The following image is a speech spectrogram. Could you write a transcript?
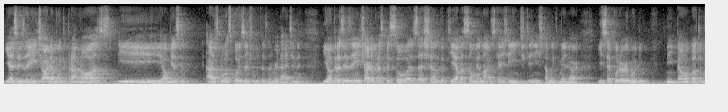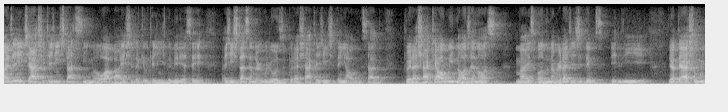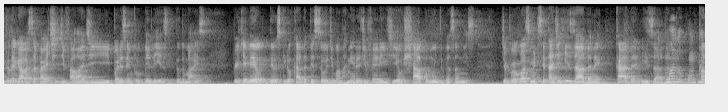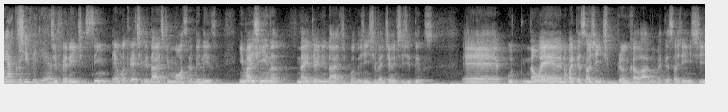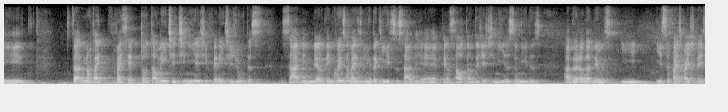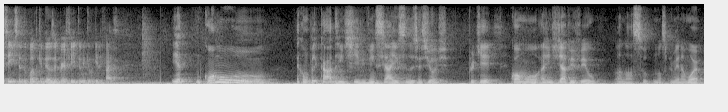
e às vezes a gente olha muito para nós e ao mesmo as duas coisas juntas, na verdade, né? E outras vezes a gente olha para as pessoas achando que elas são menores que a gente, que a gente está muito melhor. Isso é por orgulho. Então, quanto mais a gente acha que a gente está acima ou abaixo daquilo que a gente deveria ser, a gente está sendo orgulhoso por achar que a gente tem algo, sabe? Por achar que algo em nós é nosso, mas quando na verdade é de Deus. Ele eu até acho muito legal essa parte de falar de, por exemplo, beleza e tudo mais. Porque, meu, Deus criou cada pessoa de uma maneira diferente. E eu chapo muito pensando nisso. Tipo, eu gosto muito de citar de risada, né? Cada risada. Mano, quão criativo ele era. Diferente. Sim, é uma criatividade que mostra a beleza. Imagina na eternidade, quando a gente estiver diante de Deus. É, o, não é, não vai ter só gente branca lá, não vai ter só gente não vai vai ser totalmente etnias diferentes juntas, sabe? Meu, tem coisa mais linda que isso, sabe? É pensar o tanto de etnias unidas adorando a Deus. E isso faz parte da essência do quanto que Deus é perfeito naquilo que ele faz. E é como é complicado a gente vivenciar isso nos dias de hoje. Porque como a gente já viveu o nosso, nosso primeiro amor,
